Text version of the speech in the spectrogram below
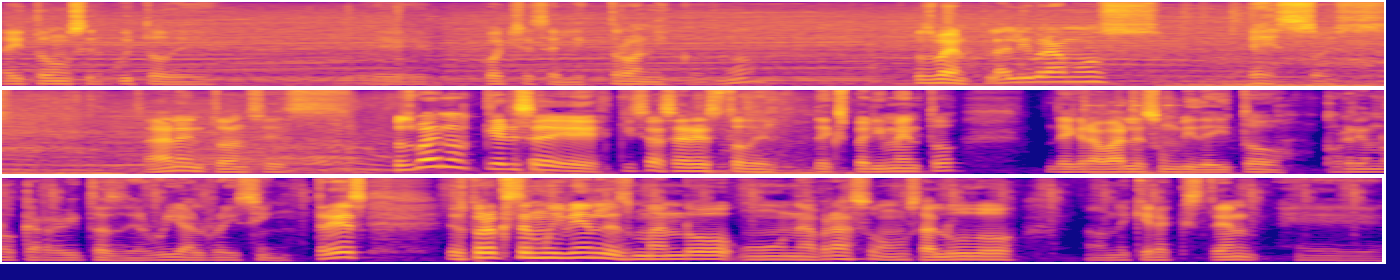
hay todo un circuito de, de coches electrónicos, ¿no? Pues bueno, la libramos. Eso es. ¿Vale? Entonces, pues bueno, quise, quise hacer esto de, experimento, de grabarles un videito corriendo carreritas de Real Racing 3. Espero que estén muy bien, les mando un abrazo, un saludo a donde quiera que estén. Eh,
